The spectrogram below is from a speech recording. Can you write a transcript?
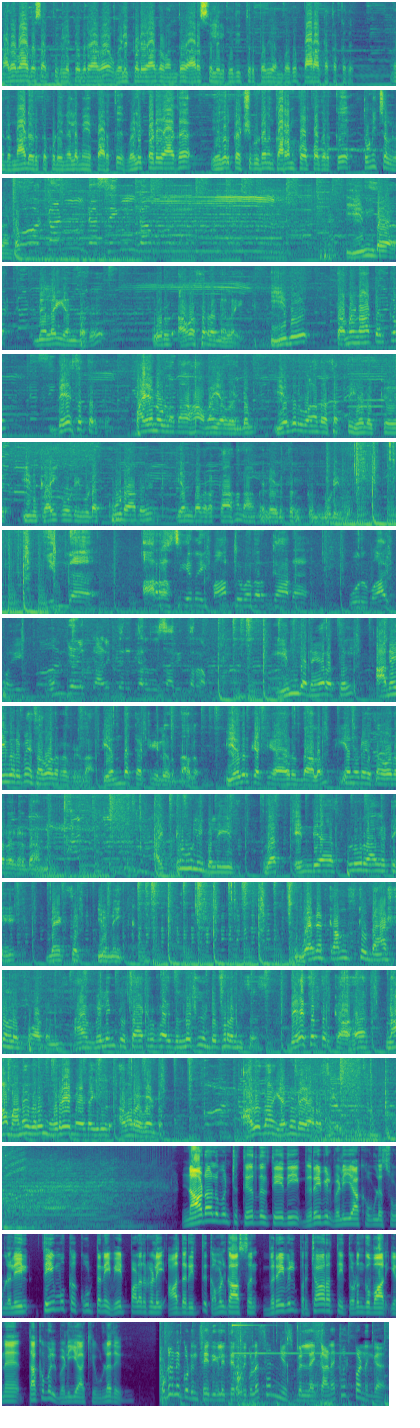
மதவாத சக்திகளுக்கு எதிராக வெளிப்படையாக வந்து அரசியலில் குதித்திருப்பது என்பது பாராட்டத்தக்கது. இன்று நாடு இருக்கக்கூடிய நிலைமையை பார்த்து வெளிப்படையாக எதிர்க்கட்சிகளுடன் கரம் கோப்பதற்கு துணிச்சல் வேண்டும். இந்த நிலை என்பது ஒரு அவசர நிலை. இது தமிழ்நாட்டிற்கும் தேசத்திற்கும் பயனுள்ளதாக அமைய வேண்டும். எதிர்வாத சக்திகளுக்கு இது கைகூடி விடக் கூடாது என்பதற்காக நாங்கள் எடுத்திருக்கும் முடிவு. இந்த அரசியலை மாற்றுவதற்கான ஒரு வாய்ப்பை உங்களுக்கு அளித்திருக்கிறது சரித்திரம். இந்த நேரத்தில் அனைவருமே சகோதரர்கள் தான். எந்த கட்சியில் இருந்தாலும் எதிர்கட்சியா இருந்தாலும் என்னுடைய சகோதரர்கள் தான். I truly believe that India's plurality makes it unique. When it comes to national importance i am willing to sacrifice little differences. தேசத்திற்காக நாம் அனைவரும் ஒரே மேடையில் அமர வேண்டும். அதுதான் என்னுடைய அரசியல். நாடாளுமன்ற தேர்தல் தேதி விரைவில் வெளியாக உள்ள சூழலில் திமுக கூட்டணி வேட்பாளர்களை ஆதரித்து கமல்ஹாசன் விரைவில் பிரச்சாரத்தை தொடங்குவார் என தகவல் வெளியாகியுள்ளது. உடனுக்குடன் செய்திகளை தெரிந்து கொள்ள சன் நியூஸ் பெல் கிளிக் பண்ணுங்க.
